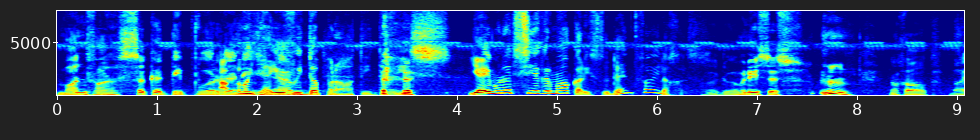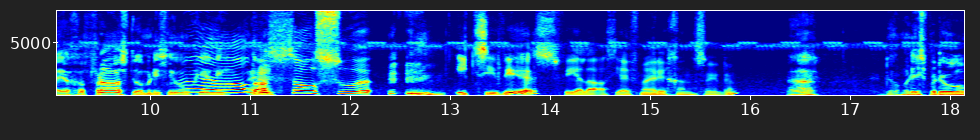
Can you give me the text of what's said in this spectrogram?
man van sulke diep woorde nie. Ah, maar jy hoef Ehm, nie te praat nie, Dries. jy moet net seker maak dat die student veilig is. Dominees is nogal baie gevra as Dominees nie omgee Wel, nie. daar sal so ietsie wees vir julle as jy vir my die guns doen. Ah, Dominees bedoel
